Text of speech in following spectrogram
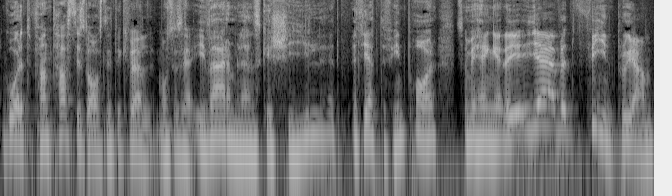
Går ett fantastiskt avsnitt ikväll, måste jag säga. I värmländska Kil. Ett, ett jättefint par som vi hänger. Det är ett jävligt fint program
